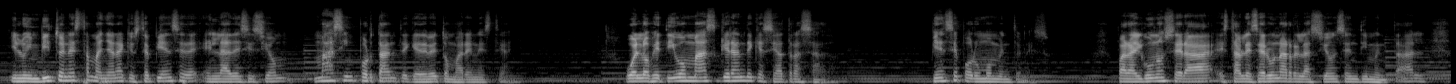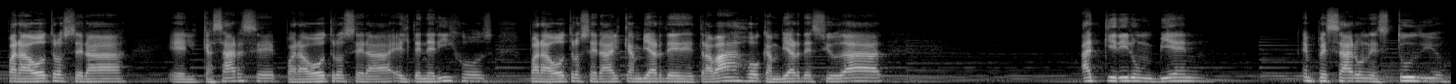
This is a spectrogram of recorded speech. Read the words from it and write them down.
Y lo invito en esta mañana que usted piense en la decisión más importante que debe tomar en este año. O el objetivo más grande que se ha trazado. Piense por un momento en eso. Para algunos será establecer una relación sentimental, para otros será el casarse, para otros será el tener hijos, para otros será el cambiar de trabajo, cambiar de ciudad, adquirir un bien, empezar un estudio,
